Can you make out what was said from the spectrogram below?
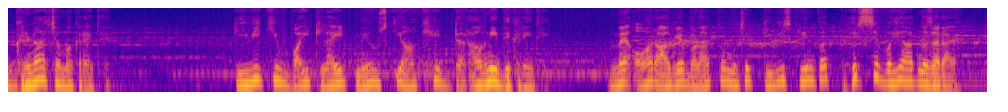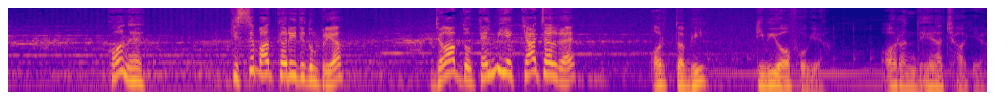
घृणा चमक रहे थे। टीवी की वाइट लाइट में उसकी आँखें डरावनी दिख रही थी। मैं और आगे बढ़ा तो मुझे टीवी स्क्रीन पर फिर से वही हाथ नज़र आया। कौन है? किससे बात कर रही थी तुम प्रिया? जवाब दो टेल मी ये क्या चल रहा है? और तभी टीवी ऑफ़ हो गया और अंधेरा छा गया।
